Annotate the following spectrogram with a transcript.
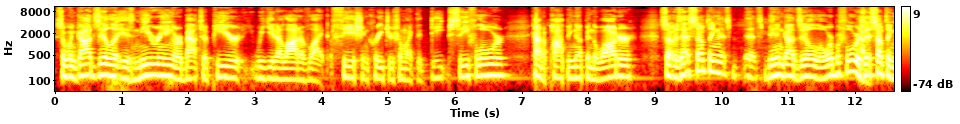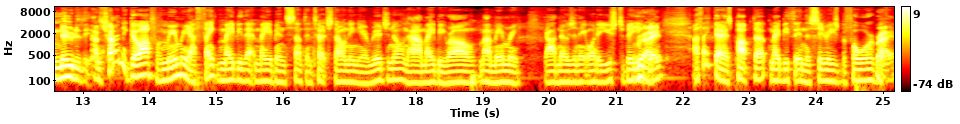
so when Godzilla is nearing or about to appear, we get a lot of like fish and creatures from like the deep sea floor kind of popping up in the water. So is that something that's that's been in Godzilla lore before? Or is that something new to this? I'm trying to go off of memory. I think maybe that may have been something touched on in the original. Now I may be wrong. My memory, God knows it ain't what it used to be. Right. I think that has popped up maybe in the series before. Right.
